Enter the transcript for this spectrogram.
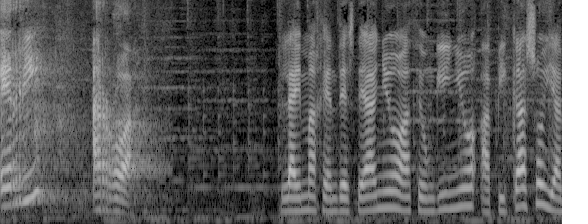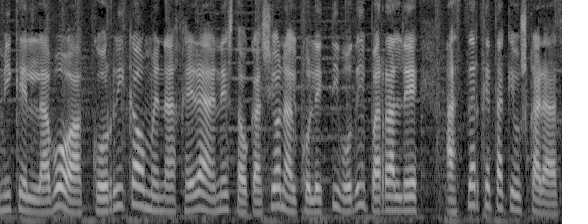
herri arroa. La imagen de este año hace un guiño a Picasso y a Miquel Laboa. Corrica homenajeará en esta ocasión al colectivo de Iparralde Azterketak Euskaraz.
